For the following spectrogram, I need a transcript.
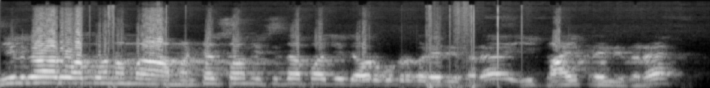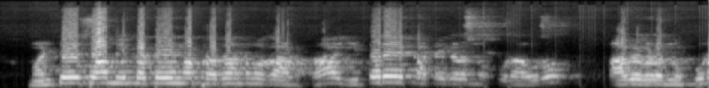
ನೀಲ್ಗಾರು ಅಥವಾ ನಮ್ಮ ಮಂಟೇಸ್ವಾಮಿ ಸಿದ್ದಪ್ಪಾಜಿ ದೇವರ ಏನಿದ್ದಾರೆ ಈ ಗಾಯಕರು ಏನಿದ್ದಾರೆ ಮಂಟೇಸ್ವಾಮಿ ಕಥೆಯನ್ನ ಪ್ರಧಾನವಾಗಿ ಆಡ್ತಾ ಇತರೆ ಕಥೆಗಳನ್ನು ಕೂಡ ಅವರು, ಕಾವ್ಯಗಳನ್ನು ಕೂಡ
